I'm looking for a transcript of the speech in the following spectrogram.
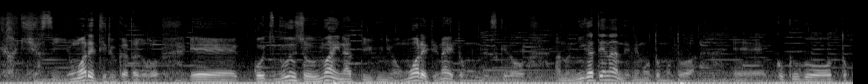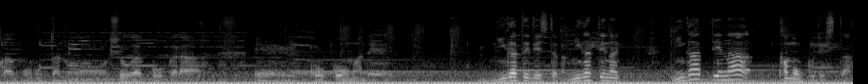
ー、書きやすい読まれてる方が、えー、こいつ文章うまいなっていうふうには思われてないと思うんですけどあの苦手なんでねもともとは、えー、国語とかも本当あの小学校から、え高校まで苦手でしたが苦手な苦手な科目でした。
